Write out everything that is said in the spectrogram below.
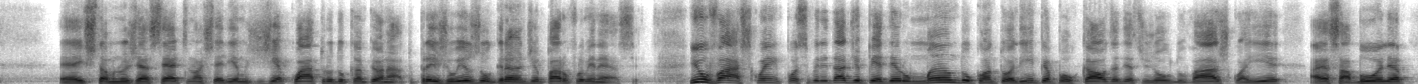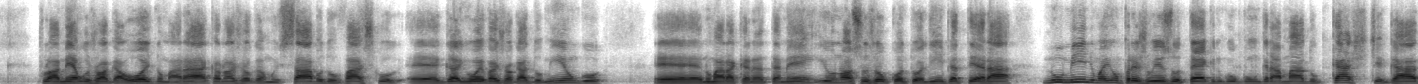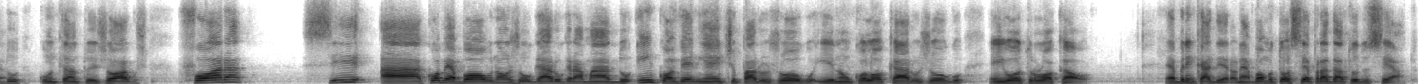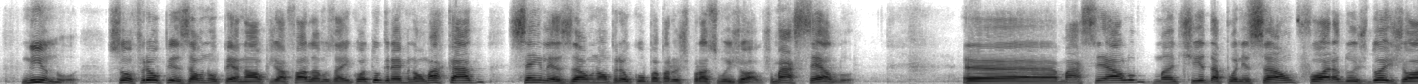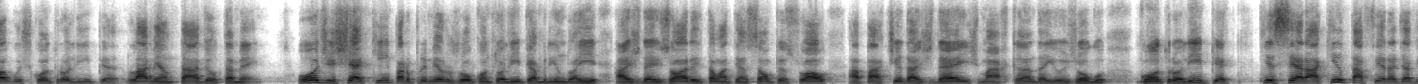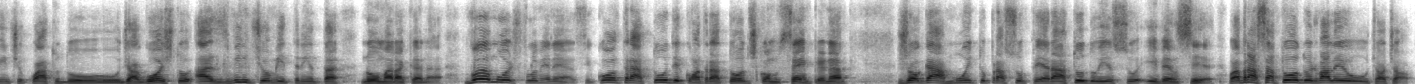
É, estamos no G7, nós teríamos G4 do campeonato. Prejuízo grande para o Fluminense. E o Vasco, hein? Possibilidade de perder o mando contra o Olímpia por causa desse jogo do Vasco aí, a essa bulha. Flamengo joga hoje no Maraca, nós jogamos sábado, o Vasco é, ganhou e vai jogar domingo é, no Maracanã também. E o nosso jogo contra o Olímpia terá, no mínimo, aí um prejuízo técnico com um gramado castigado com tantos jogos, fora se a Comebol não julgar o gramado inconveniente para o jogo e não colocar o jogo em outro local. É brincadeira, né? Vamos torcer para dar tudo certo. Nino sofreu pisão no penal, que já falamos aí contra o Grêmio, não marcado, sem lesão, não preocupa para os próximos jogos. Marcelo. É, Marcelo, mantida a punição, fora dos dois jogos contra o Olímpia, lamentável também. Hoje, check-in para o primeiro jogo contra o Olímpia, abrindo aí às 10 horas. Então, atenção, pessoal, a partir das 10, marcando aí o jogo contra o Olímpia, que será quinta-feira, dia 24 do, de agosto, às 21h30 no Maracanã. Vamos, Fluminense, contra tudo e contra todos, como sempre, né? Jogar muito para superar tudo isso e vencer. Um abraço a todos, valeu, tchau, tchau.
